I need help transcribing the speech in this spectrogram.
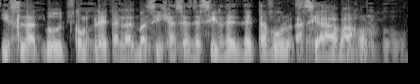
Islat Bud completa en las vasijas, es decir, desde Tabur hacia abajo.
